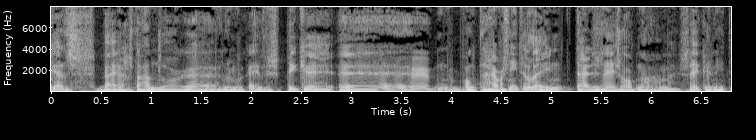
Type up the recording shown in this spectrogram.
Stan bijgestaan door, uh, dan moet ik even spieken. Uh, want hij was niet alleen tijdens deze opname, zeker niet.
